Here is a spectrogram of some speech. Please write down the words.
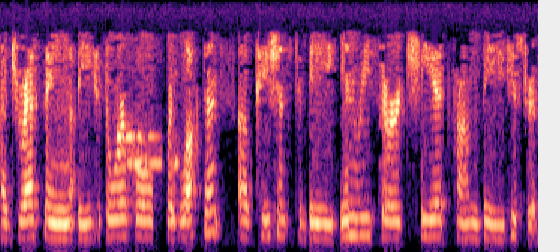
addressing the historical reluctance of patients to be in research, be it from the history of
